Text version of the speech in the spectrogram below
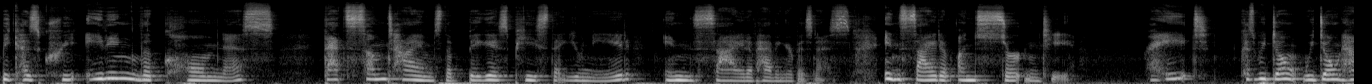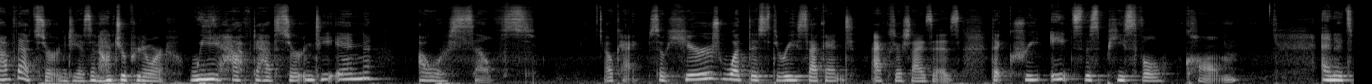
Because creating the calmness, that's sometimes the biggest piece that you need inside of having your business, inside of uncertainty, right? Because we don't, we don't have that certainty as an entrepreneur. We have to have certainty in ourselves. Okay, so here's what this three second exercise is that creates this peaceful calm. And it's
